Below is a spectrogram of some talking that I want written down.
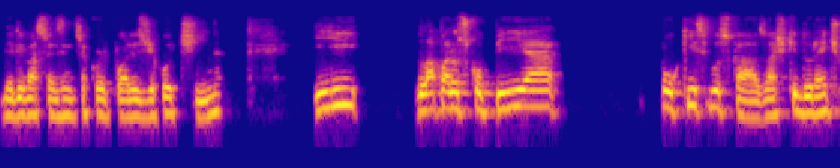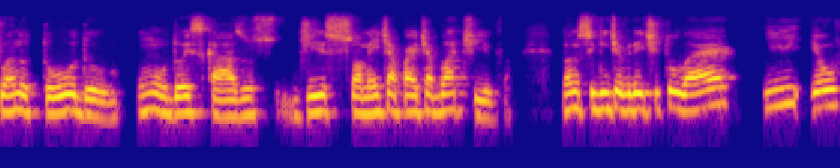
derivações intracorpóreas de rotina. E laparoscopia, pouquíssimos casos. Acho que durante o ano todo, um ou dois casos de somente a parte ablativa. No ano seguinte, eu virei titular e eu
